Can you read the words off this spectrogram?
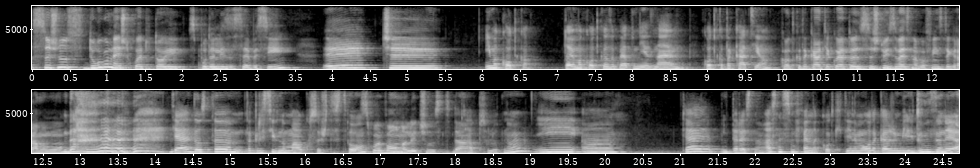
всъщност, друго нещо, което той сподели за себе си, е, че Има котка. Той има котка, за която ние знаем. Котката Катя. котката Катя, която е също известна в инстаграма му, Да. Тя е доста агресивно малко същество. своеволна личност, да. Абсолютно. И а, тя е интересна. Аз не съм фен на котките и не мога да кажа мили думи за нея.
